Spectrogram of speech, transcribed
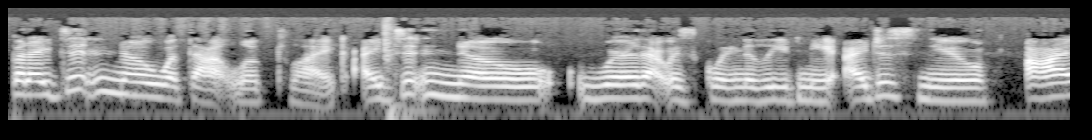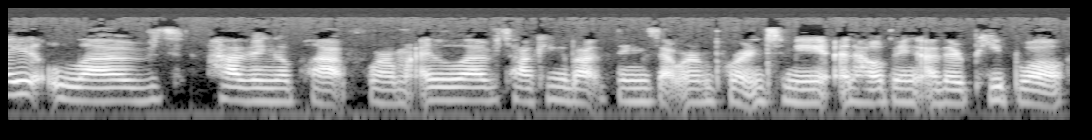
but I didn't know what that looked like. I didn't know where that was going to lead me. I just knew I loved having a platform. I loved talking about things that were important to me and helping other people.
